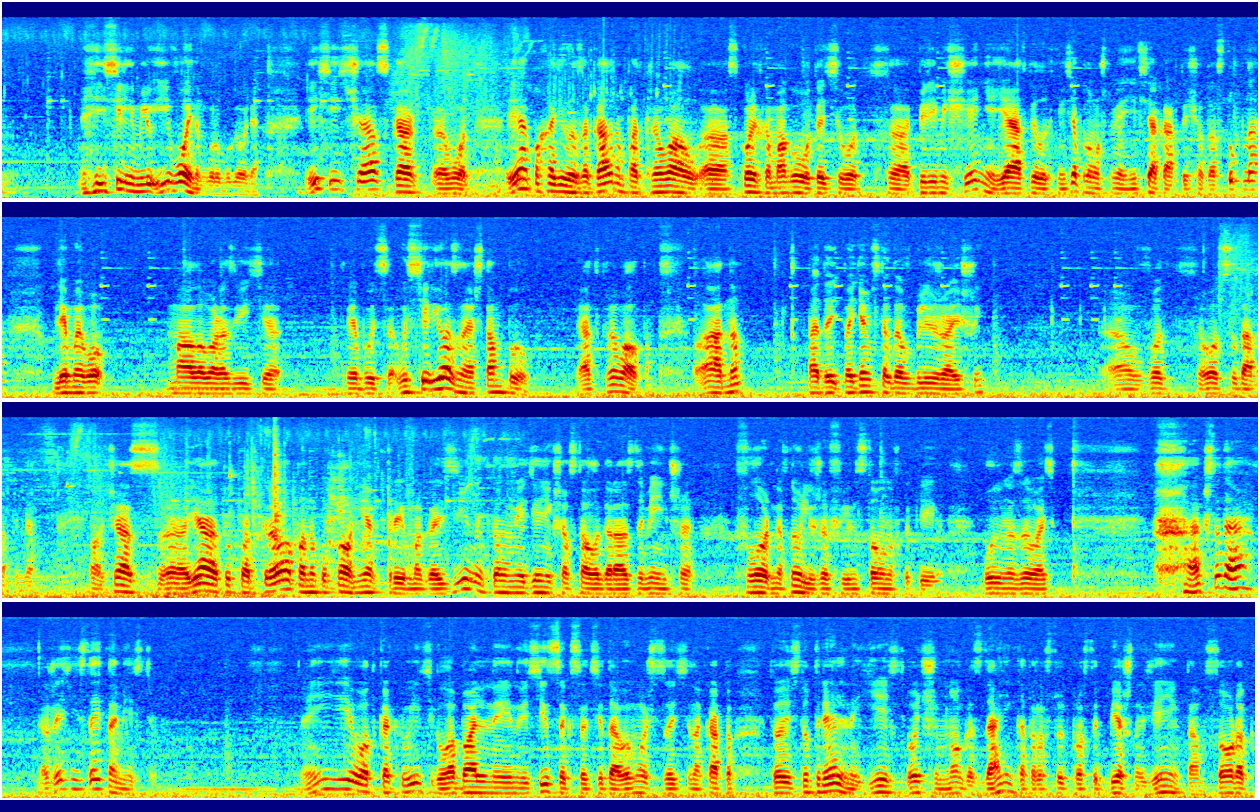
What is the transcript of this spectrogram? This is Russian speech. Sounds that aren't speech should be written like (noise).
(laughs) И сильным лю... и воинам, грубо говоря. И сейчас, как, э, вот, я походил за кадром, подкрывал, э, сколько могу вот эти вот э, перемещения. Я открыл их не все, потому что у меня не вся карта еще доступна. Для моего малого развития требуется... Вы серьезно? Я ж там был. Я открывал там. Ладно. Пойдемте тогда в ближайший. Вот, вот сюда, например. Вот, сейчас я тут открывал, понакупал некоторые магазины, потому у меня денег сейчас стало гораздо меньше флорнов, ну или же флинстоунов, как я их буду называть. Так что да, жизнь не стоит на месте. И вот, как видите, глобальные инвестиции, кстати, да, вы можете зайти на карту. То есть тут реально есть очень много зданий, которые стоят просто бешеных денег, там 40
